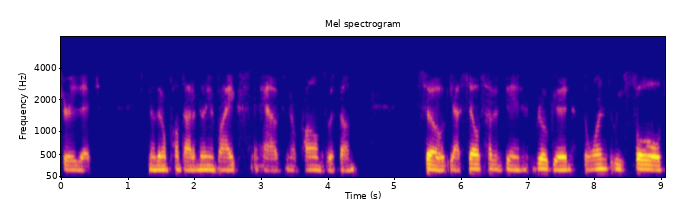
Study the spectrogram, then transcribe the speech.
sure that you know they don't pump out a million bikes and have you know problems with them. So yeah, sales haven't been real good. The ones that we've sold,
